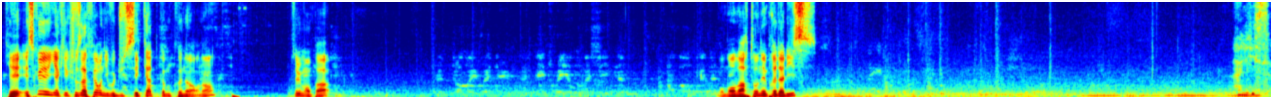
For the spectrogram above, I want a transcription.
Ok, est-ce qu'il y a quelque chose à faire au niveau du C4 comme Connor, non? Absolument pas. Bon, bah, on va retourner près d'Alice. Alice?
